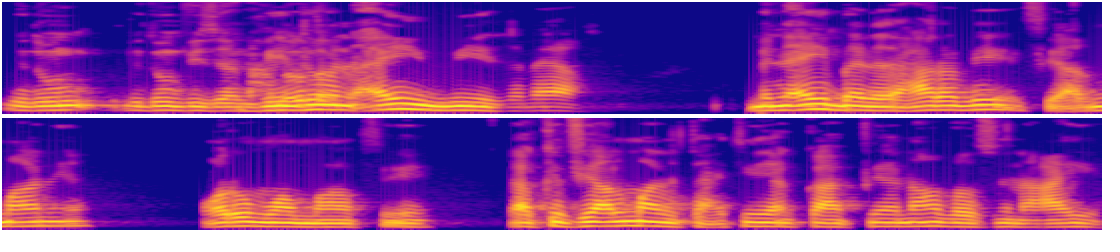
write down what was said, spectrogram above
بدون بدون فيزا يعني بدون أي فيزا ما ياخذ. من أي بلد عربي في ألمانيا وربما في لكن في ألمانيا تحديدا كان فيها نهضة صناعية.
